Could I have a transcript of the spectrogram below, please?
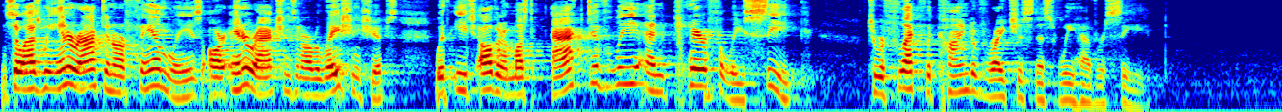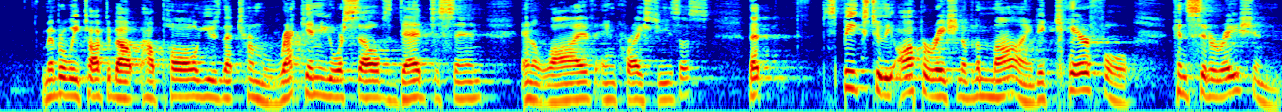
And so, as we interact in our families, our interactions and our relationships with each other must actively and carefully seek to reflect the kind of righteousness we have received. Remember, we talked about how Paul used that term, reckon yourselves dead to sin and alive in Christ Jesus? That speaks to the operation of the mind, a careful consideration.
